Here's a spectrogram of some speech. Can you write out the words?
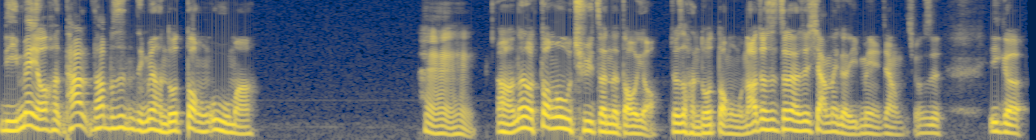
里面有很它它不是里面很多动物吗？嘿嘿嘿，啊、那个动物区真的都有，就是很多动物，然后就是真的是像那个里面这样子，就是一个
